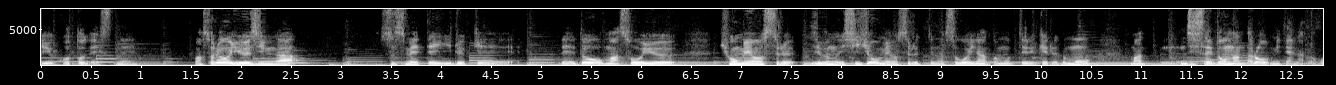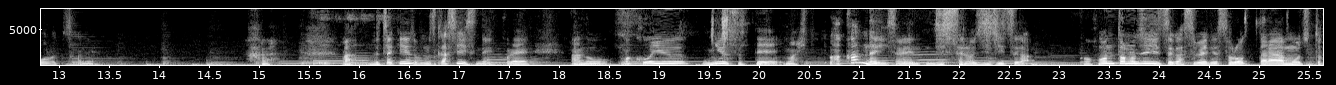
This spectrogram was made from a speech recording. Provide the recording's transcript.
いうことですね。まあ、それを友人が進めているけれど、まあ、そういう表明をする自分の意思表明をするっていうのはすごいなと思っているけれども、まあ、実際どうなんだろうみたいなところですかね。まあ、ぶっちゃけ言うと難しいですね。これ、あのまあ、こういうニュースって、まあ、ひわかんないですよね、実際の事実が。本当の事実が全て揃ったら、もうちょっと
